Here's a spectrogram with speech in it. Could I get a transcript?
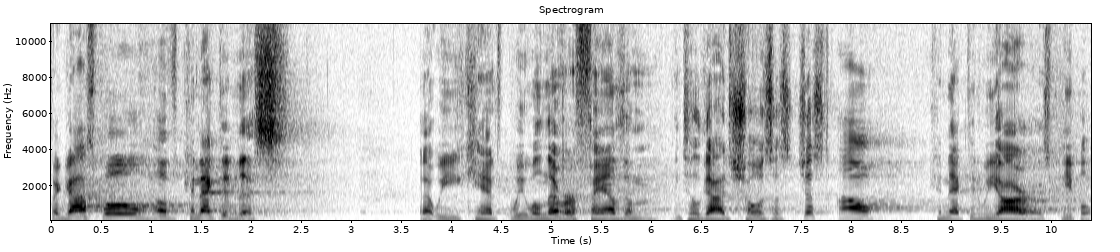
It's a gospel of connectedness that we can't, we will never fathom until God shows us just how connected we are as people.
